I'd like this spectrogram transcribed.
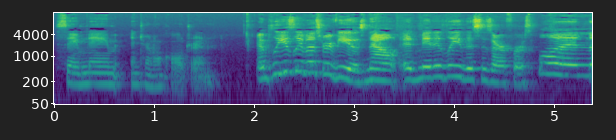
same name, internal cauldron. And please leave us reviews. Now, admittedly, this is our first one.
